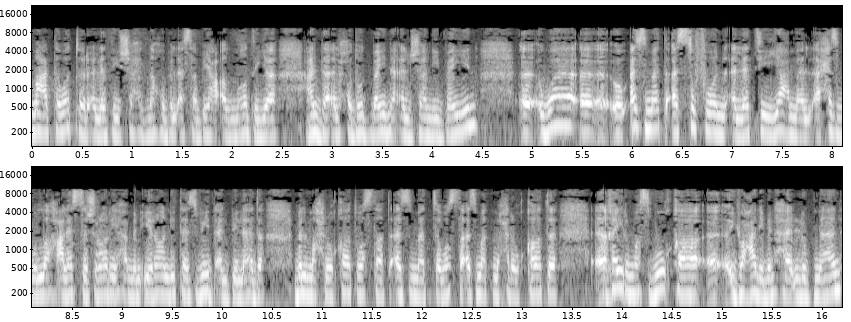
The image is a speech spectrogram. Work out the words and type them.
مع التوتر الذي شهدناه بالأسابيع الماضية عند الحدود بين الجانبين. أه، وأزمة السفن التي يعمل حزب الله على استجرارها من إيران لتزويد البلاد بالمحروقات وسط ازمه وسط أزمة محروقات غير مسبوقة أه، يعاني منها لبنان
